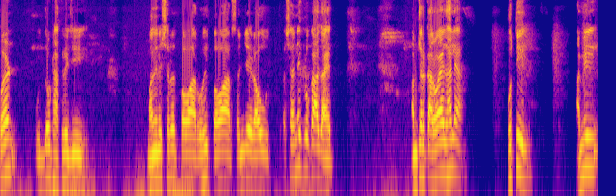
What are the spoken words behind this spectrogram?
पण उद्धव ठाकरेजी माननीय शरद पवार रोहित पवार संजय राऊत असे अनेक लोक आज आहेत. आमच्यावर कारवाया झाल्या होतील. आम्ही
